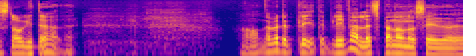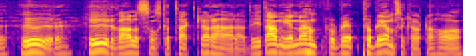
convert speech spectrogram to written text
slagit över. Ja, nej, men det, blir, det blir väldigt spännande att se hur, hur, hur Wallson ska tackla det här. Det är ett angenämt problem, problem såklart att ha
